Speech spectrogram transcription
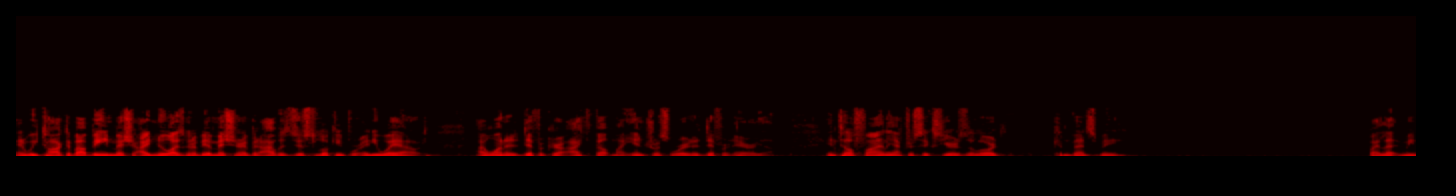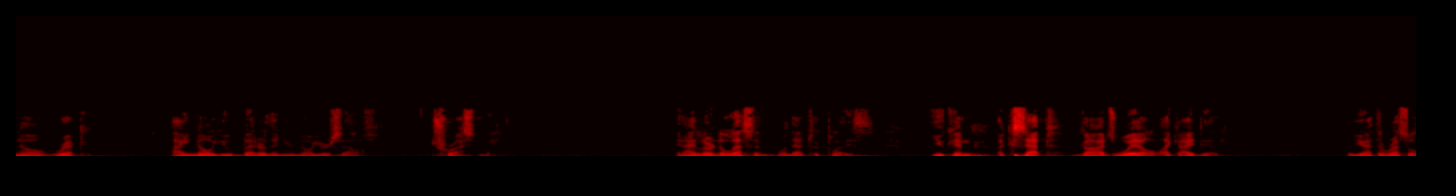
and we talked about being mission. I knew I was going to be a missionary, but I was just looking for any way out. I wanted a different career. I felt my interests were in a different area. Until finally, after six years, the Lord convinced me by letting me know, Rick, I know you better than you know yourself. Trust me. And I learned a lesson when that took place. You can accept God's will like I did, but you have to wrestle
